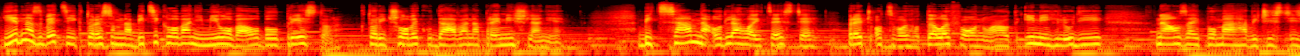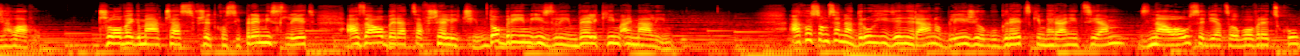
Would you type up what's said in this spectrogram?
Jedna z vecí, ktoré som na bicyklovaní miloval, bol priestor, ktorý človeku dáva na premýšľanie. Byť sám na odľahlej ceste, preč od svojho telefónu a od iných ľudí, naozaj pomáha vyčistiť hlavu. Človek má čas všetko si premyslieť a zaoberať sa všeličím, dobrým i zlým, veľkým aj malým. Ako som sa na druhý deň ráno blížil ku gréckým hraniciam, s nalou sediacou vo vrecku,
